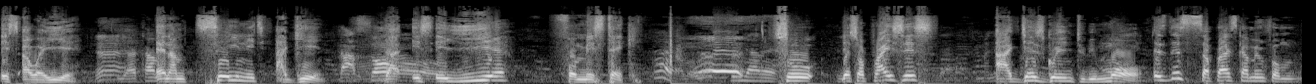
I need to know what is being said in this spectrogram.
is our year. And I'm saying it again. That is a year for mistake. So the surprises are just going to be more. Is this surprise coming from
